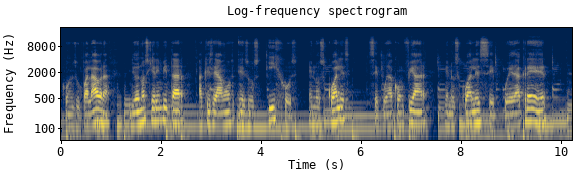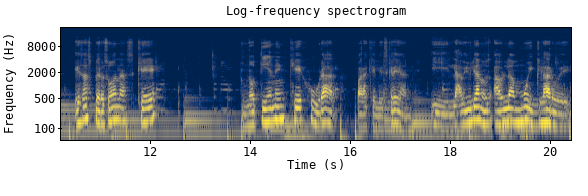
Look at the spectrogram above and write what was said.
con su palabra. Dios nos quiere invitar a que seamos esos hijos en los cuales se pueda confiar, en los cuales se pueda creer. Esas personas que no tienen que jurar para que les crean. Y la Biblia nos habla muy claro de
